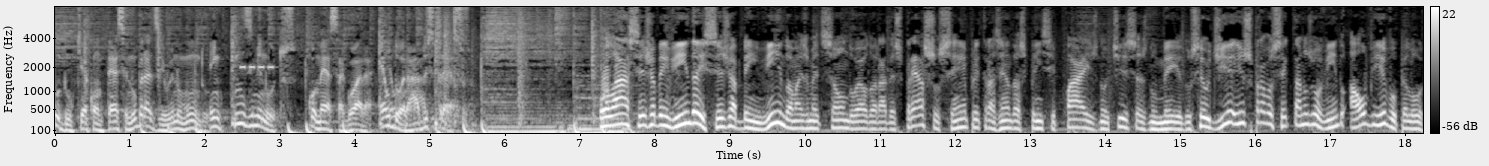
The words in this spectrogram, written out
Tudo o que acontece no Brasil e no mundo em 15 minutos. Começa agora Eldorado Expresso. Olá, seja bem-vinda e seja bem-vindo a mais uma edição do Eldorado Expresso, sempre trazendo as principais notícias no meio do seu dia. Isso para você que está nos ouvindo ao vivo pelo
